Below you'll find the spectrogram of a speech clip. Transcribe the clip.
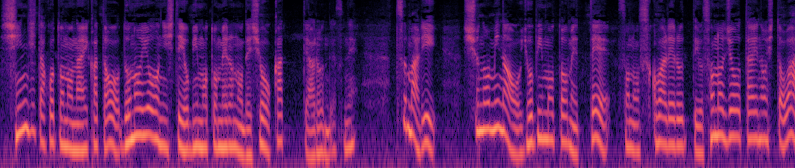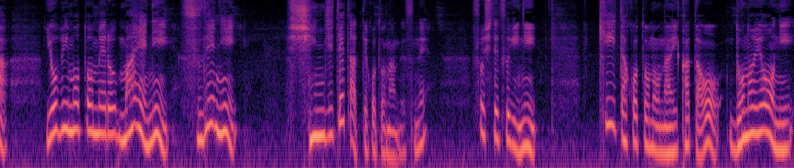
信じたことのない方をどのようにして呼び求めるのでしょうか？ってあるんですね。つまり、主の皆を呼び求めて、その救われるっていうその状態の人は、呼び求める前に、すでに信じてたってことなんですね。そして次に、聞いたことのない方をどのように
